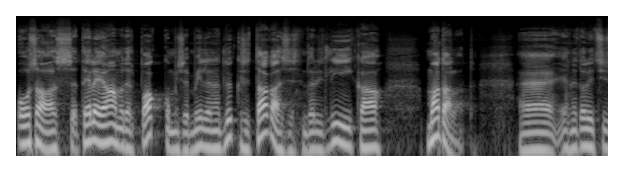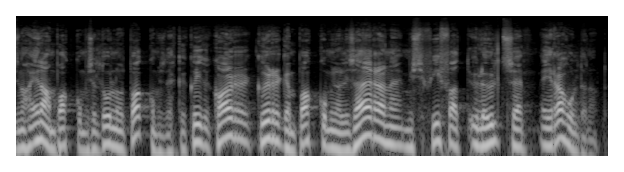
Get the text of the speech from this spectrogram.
osas telejaamadelt pakkumised, mille nad lükkasid tagasi, sest need olid liiga madalad. Äh, ja need olid siis noh, enampakkumisel tulnud pakkumised ehk kõige kar-, kõrgem pakkumine oli säärane, mis FIFA-t üleüldse ei rahuldanud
